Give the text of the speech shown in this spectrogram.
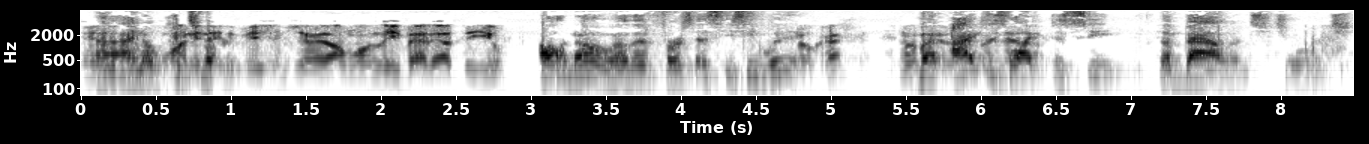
uh, I know one in Pittsburgh. division, Jared. I don't want to leave that out. Do you? Oh no, well, the first SEC win. Okay. okay. But I just like up. to see the balance, George.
